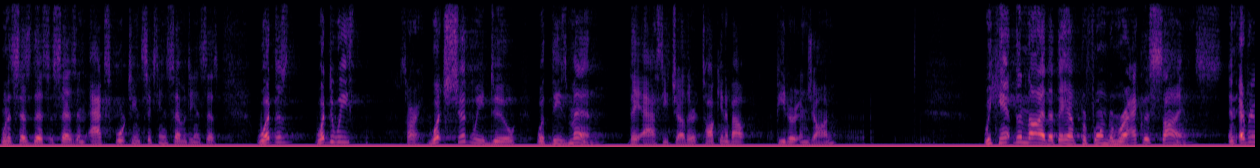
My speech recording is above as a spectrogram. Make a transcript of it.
When it says this, it says in Acts 14 16 and 17, it says, What does what do we Sorry. What should we do with these men? They asked each other, talking about Peter and John. We can't deny that they have performed miraculous signs, and every,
